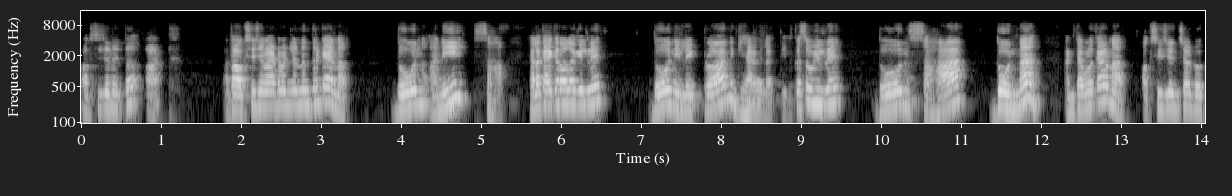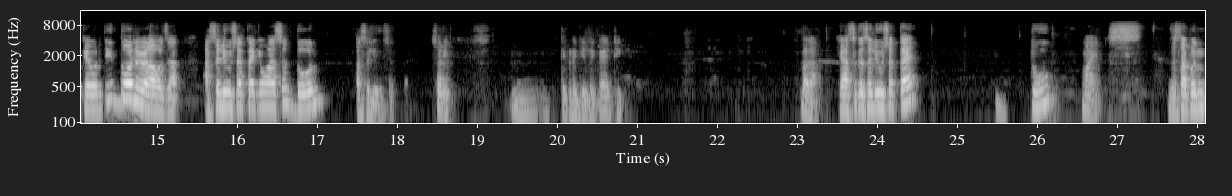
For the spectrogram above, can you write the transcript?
ऑक्सिजन येतं आठ. आता ऑक्सिजन आठ म्हटल्यानंतर काय येणार? दोन आणि सहा. ह्याला काय करावं लागेल रे? दोन इलेक्ट्रॉन घ्यावे लागतील. कसं होईल रे? दोन सहा दोन ना? आणि त्यामुळे काय होणार? ऑक्सिजनच्या डोक्यावरती दोन वेळा वजा. असं लिहू शकता किंवा असं दोन असं लिहू शकता. सॉरी तिकडे गेले काय? ठीक आहे. बघा हे असं कसं लिहू शकताय? Two minus. जसं आपण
